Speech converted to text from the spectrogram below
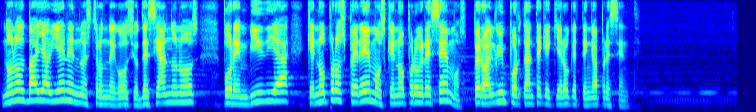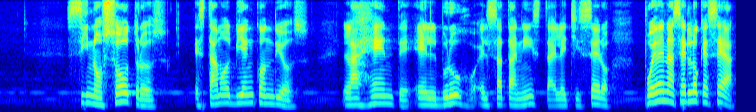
no nos vaya bien en nuestros negocios, deseándonos por envidia que no prosperemos, que no progresemos. Pero algo importante que quiero que tenga presente. Si nosotros estamos bien con Dios, la gente, el brujo, el satanista, el hechicero, pueden hacer lo que sea,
